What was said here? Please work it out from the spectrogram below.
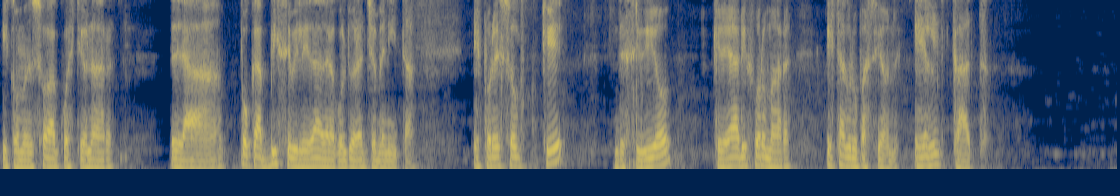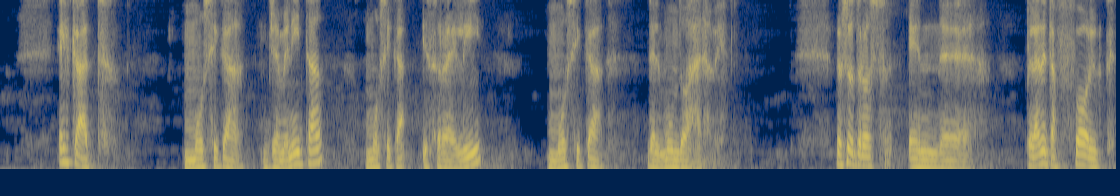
y comenzó a cuestionar la poca visibilidad de la cultura yemenita. Es por eso que decidió crear y formar esta agrupación, el CAT. El CAT, música yemenita, música israelí, música del mundo árabe. Nosotros en eh, Planeta Folk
